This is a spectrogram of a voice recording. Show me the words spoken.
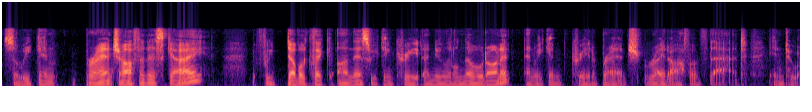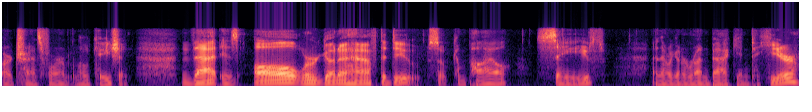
So we can branch off of this guy if we double click on this, we can create a new little node on it and we can create a branch right off of that into our transform location. That is all we're gonna have to do. So compile, save, and then we're gonna run back into here.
